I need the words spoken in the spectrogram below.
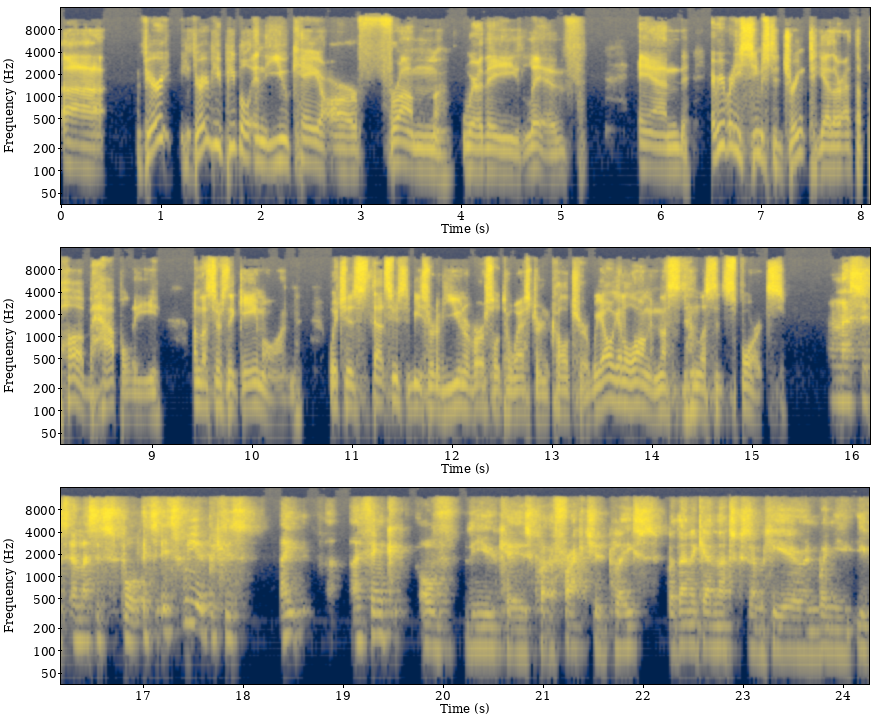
uh, very very few people in the UK are from where they live, and everybody seems to drink together at the pub happily unless there's a game on which is that seems to be sort of universal to Western culture. We all get along unless unless it's sports. unless it's unless it's sport. It's it's weird because I I think of the UK as quite a fractured place, but then again, that's because I'm here, and when you you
